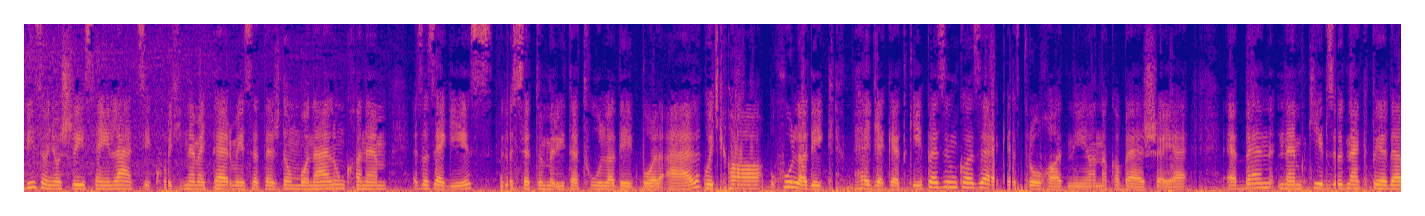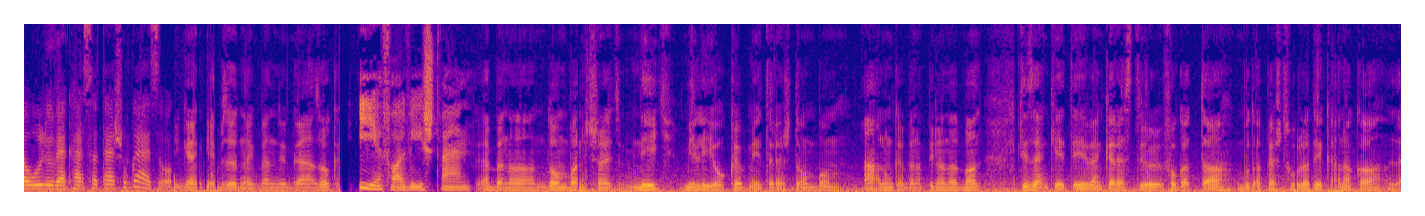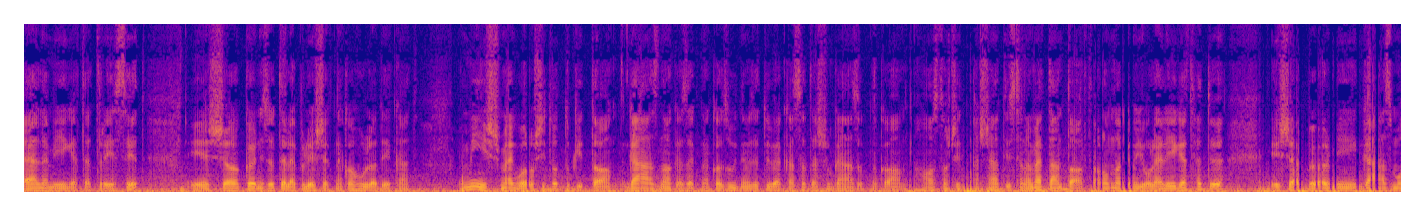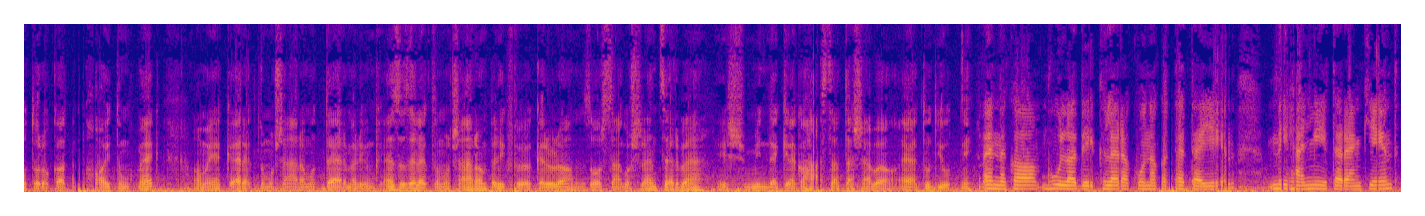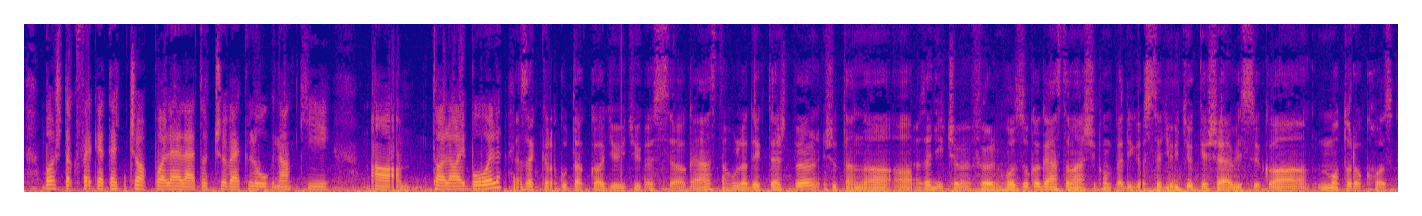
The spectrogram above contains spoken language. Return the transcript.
bizonyos részein látszik, hogy nem egy természetes dombon állunk, hanem ez az egész összetömörített hulladékból áll. Hogyha hulladék hegyeket képezünk, az elkezd rohadni annak a belseje. Ebben nem képződnek például üvegházhatású gázok? Igen, képződnek bennük gázok. Ilyefalvi István. Ebben a domban is egy 4 millió köbméteres dombon állunk ebben a pillanatban. 12 éven keresztül fogadta Budapest hulladékának az el nem égetett részét, és a környező településeknek a hulladékát. Mi is megvalósítottuk itt a gáznak, ezeknek az úgynevezett üvegházhatású gázoknak a hasznosítását, hiszen a metán tartalom nagyon jól elégethető, és ebből mi gázmotorokat hajtunk meg, amelyek elektromos áramot termelünk. Ez az elektromos áram pedig fölkerül az országos rendszerbe, és mindenkinek a háztartásába el tud jutni. Ennek a hulladék lerakónak a tetején néhány méterenként vastag fekete csappal ellátott csövek lógnak ki a talajból. Ezekkel a kutakkal gyűjtjük össze a gázt a hulladéktestből, és utána az egyik csövön fölhozzuk a gázt, a másikon pedig összegyűjtjük, és elvisszük a motorokhoz.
